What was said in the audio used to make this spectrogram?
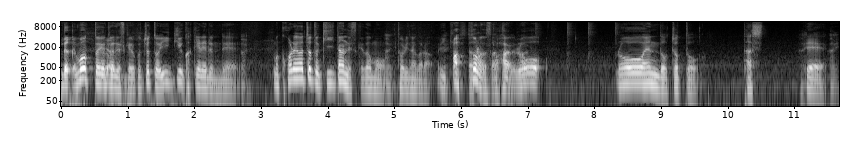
だから。もっと言うとですけどこれちょっと EQ かけれるんで、はい。まあ、これはちょっと聞いたんですけども、はい。撮りながら EQ あしたそうなんですか？はい。ローローエンドちょっと足しではい。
